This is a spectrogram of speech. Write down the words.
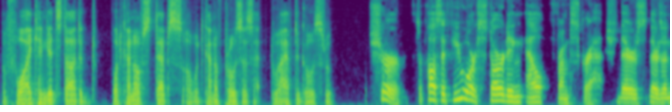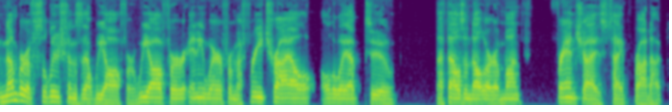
Before I can get started, what kind of steps or what kind of process do I have to go through? Sure. So, plus, if you are starting out from scratch, there's there's a number of solutions that we offer. We offer anywhere from a free trial all the way up to a thousand dollar a month franchise type product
